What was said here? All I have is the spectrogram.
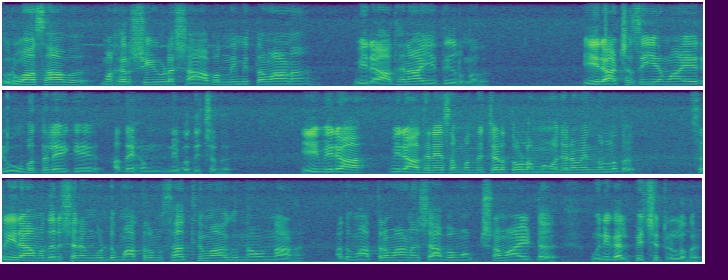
ദുർവാസാവ് മഹർഷിയുടെ ശാപം നിമിത്തമാണ് വിരാധനായി തീർന്നത്. ഈ രാക്ഷസീയമായ രൂപത്തിലേക്ക് അദ്ദേഹം നിബന്ധിച്ചത് ഈ വിരാ വിരാധനെ സംബന്ധിച്ചിടത്തോളം മോചനം എന്നുള്ളത് ശ്രീരാമ ദർശനം കൊണ്ട് മാത്രം സാധ്യമാകുന്ന ഒന്നാണ്. അതുമാത്രമാണ് ശാപമോക്ഷമായിട്ട് മുനി കൽപ്പിച്ചിട്ടുള്ളത്.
